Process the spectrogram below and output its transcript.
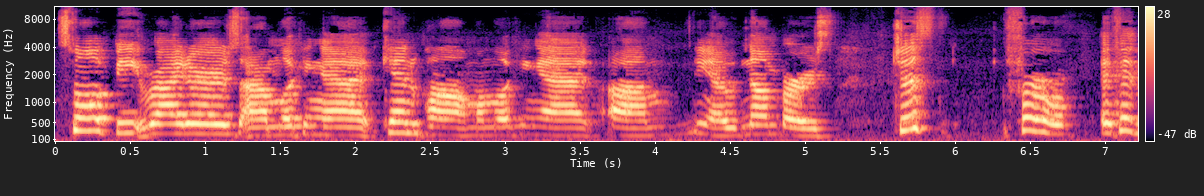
small beat writers. I'm looking at KenPom. I'm looking at um, you know numbers. Just for if it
